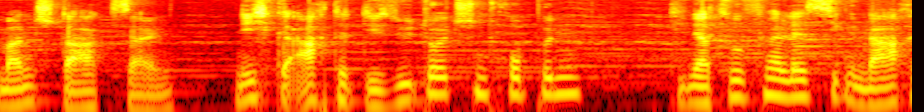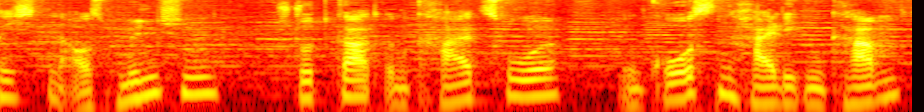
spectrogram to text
Mann stark sein, nicht geachtet die süddeutschen Truppen, die nach zuverlässigen Nachrichten aus München, Stuttgart und Karlsruhe im großen Heiligen Kampf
